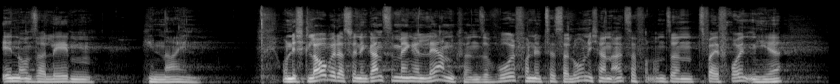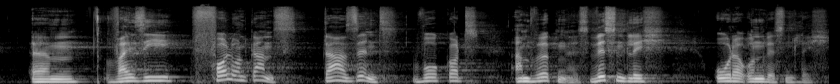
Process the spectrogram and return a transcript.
in unser Leben hinein. Und ich glaube, dass wir eine ganze Menge lernen können, sowohl von den Thessalonichern als auch von unseren zwei Freunden hier, ähm, weil sie voll und ganz da sind, wo Gott am Wirken ist, wissentlich oder unwissentlich.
